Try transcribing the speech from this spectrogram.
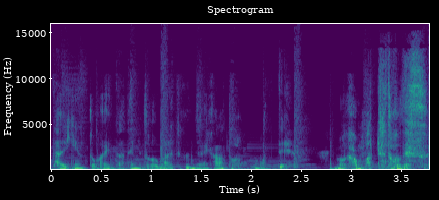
体験とかエンターテインメントが生まれてくるんじゃないかなと思って、今頑張ってるところです。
